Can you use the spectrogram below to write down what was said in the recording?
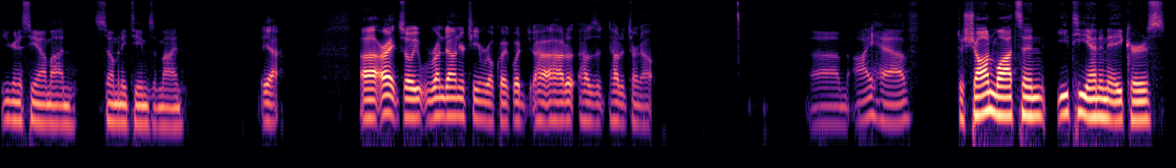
You're gonna see him on so many teams of mine. Yeah. Uh, all right, so run down your team real quick. What? How, how how's it? How to turn out? Um, I have Deshaun Watson, ETN and Akers,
